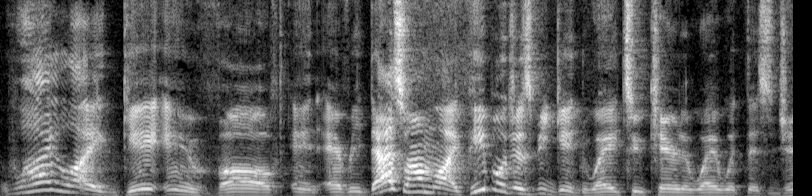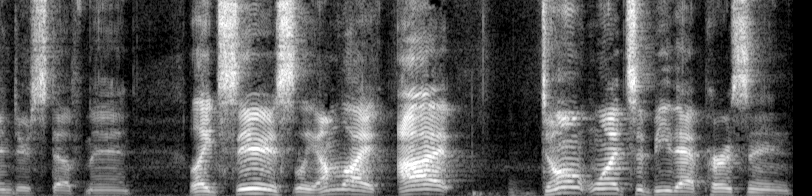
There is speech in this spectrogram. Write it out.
why like get involved in every that's why I'm like people just be getting way too carried away with this gender stuff, man. Like seriously, I'm like I don't want to be that person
